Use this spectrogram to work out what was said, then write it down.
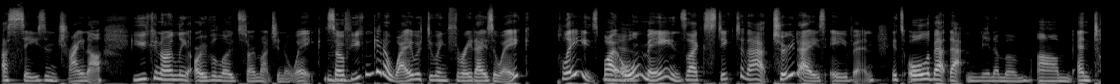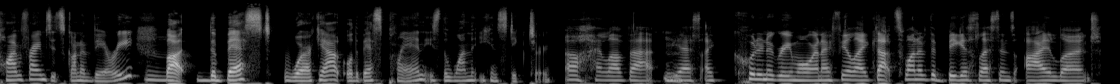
a seasoned trainer. You can only overload so much in a week. So if you can get away with doing three days a week, please by. Yeah. all means like stick to that two days even it's all about that minimum um and time frames it's going to vary Mm. but the best workout or the best plan is the one that you can stick to Oh, I love that. Mm. Yes, I couldn't agree more. And I feel like that's one of the biggest lessons I learned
